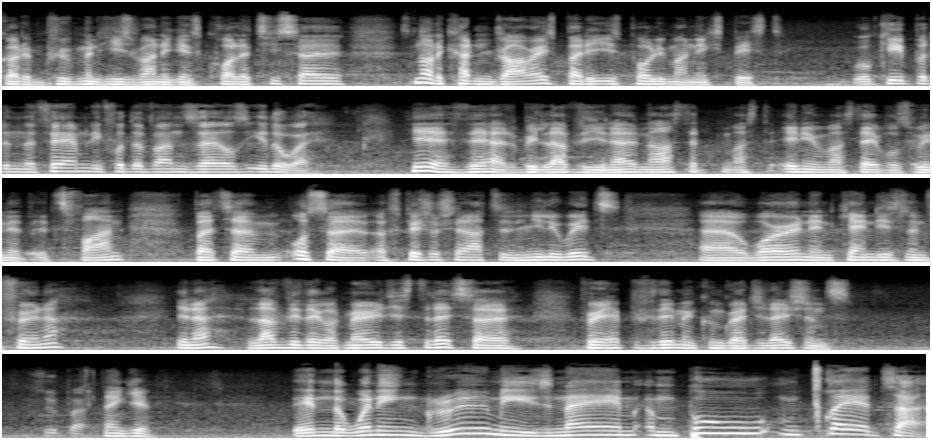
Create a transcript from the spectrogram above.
got improvement. He's run against quality, so it's not a cut and dry race, but he is probably my next best. We'll keep it in the family for the Van Zales either way. Yeah, yeah, it'd be lovely. You know, nice that must, any of my stables win it. It's fine. But um, also a special shout out to the newlyweds, uh, Warren and Candice Linferna. you know, lovely they got married yesterday. So very happy for them and congratulations. Super. Thank you. Then the winning groom, his name Mpu Mqetsa.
